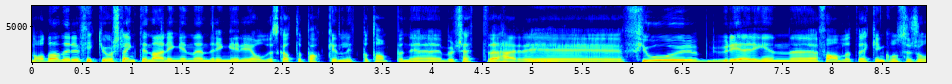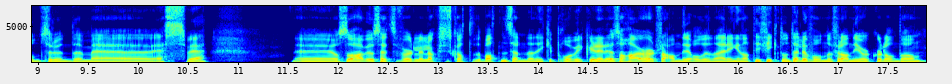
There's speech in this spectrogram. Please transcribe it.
nå, da? Dere fikk jo slengt i næringen endringer i oljeskattepakken litt på tampen i budsjettet her i mm. fjor. Regjeringen eh, forhandlet vekk en konsesjonsrunde med SV. Uh, og så har vi jo sett selvfølgelig lakseskattedebatten, selv om den ikke påvirker dere. Så har jeg hørt fra andre i oljenæringen at de fikk noen telefoner fra New York og London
